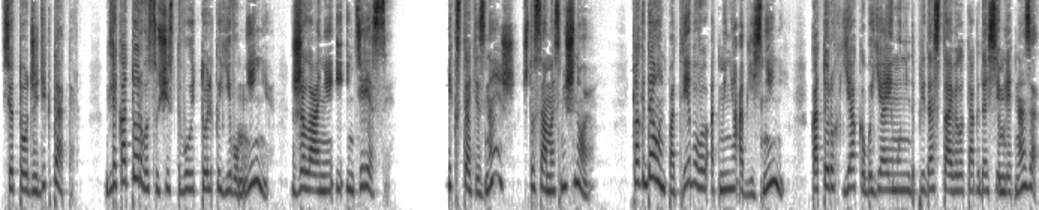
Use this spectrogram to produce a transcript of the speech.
все тот же диктатор, для которого существует только его мнение, желания и интересы. И, кстати, знаешь, что самое смешное? Когда он потребовал от меня объяснений, которых якобы я ему не предоставила тогда семь лет назад,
